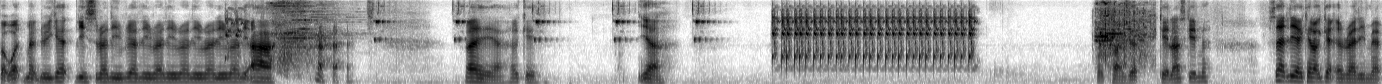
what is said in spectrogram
But what map do we get? Please ready, ready, ready, ready, ready, ready. Ah. oh yeah, okay. Yeah. What car is it? Okay, last game. Eh? Sadly, I cannot get a rally map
